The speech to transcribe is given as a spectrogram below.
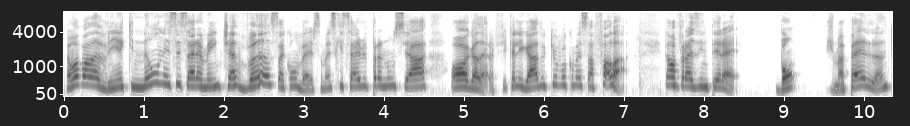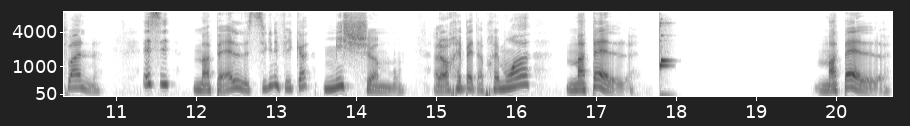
é uma palavrinha que não necessariamente avança a conversa, mas que serve para anunciar: ó, oh, galera, fica ligado que eu vou começar a falar. Então a frase inteira é: Bom, je m'appelle Antoine. Esse m'appelle significa me chamo. Alors répète après moi: m'appelle. M'appelle.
